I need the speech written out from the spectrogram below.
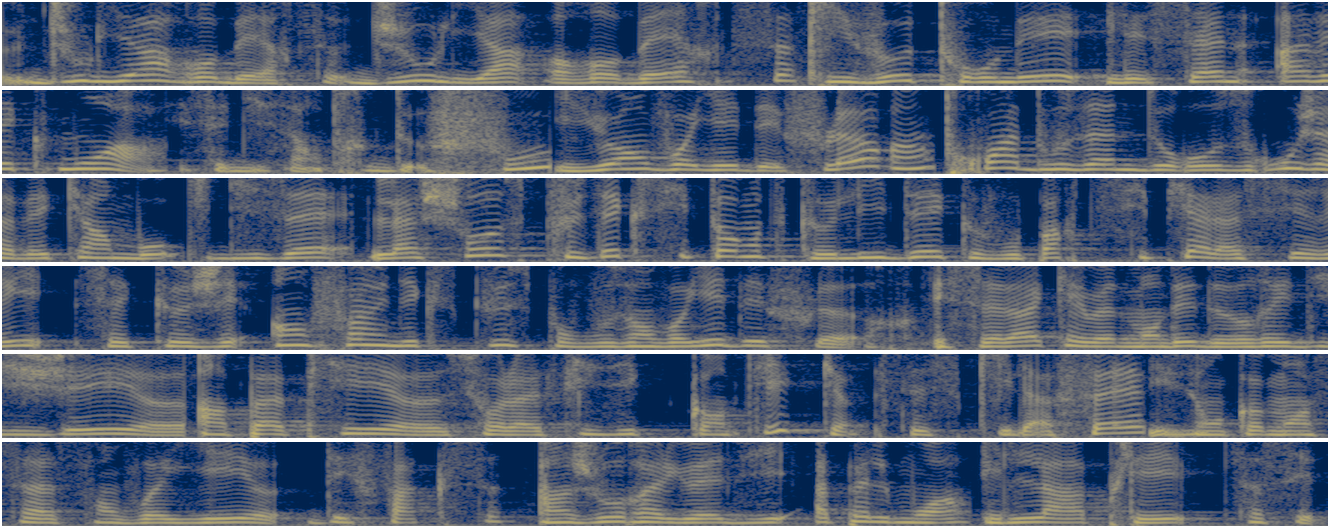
euh, Julia Roberts, Julia Roberts qui veut tourner les scènes avec moi. Il s'est dit c'est un truc de fou. Il lui a envoyé des fleurs, hein, trois douzaines de roses rouges avec un mot qui disait la chose plus excitante que l'idée que vous participiez à la série, c'est que j'ai enfin une excuse pour vous envoyer des fleurs. Et c'est là qu'elle lui a demandé de rédiger euh, un papier sur la physique quantique. C'est ce qu'il a fait. Ils ont commencé à s'envoyer des fax. Un jour, elle lui a dit appelle-moi. Il l'a appelé. Ça s'est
